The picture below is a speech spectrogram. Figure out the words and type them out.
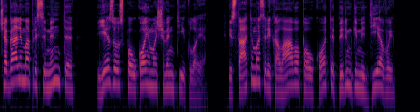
Čia galima prisiminti Jėzaus paukojimą šventykloje. Įstatymas reikalavo paukoti pirmgimi Dievui,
